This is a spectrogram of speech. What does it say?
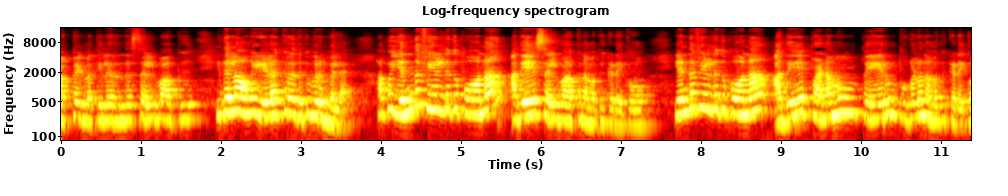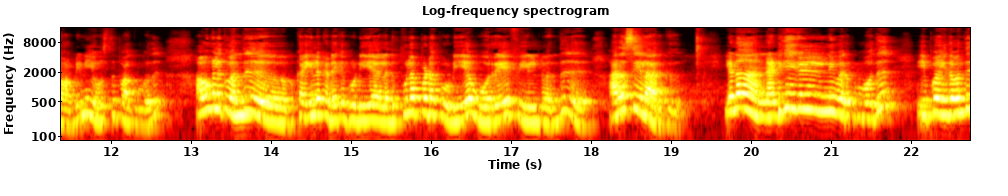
மக்கள் மத்தியில் இருந்த செல்வாக்கு இதெல்லாம் அவங்க இழக்கிறதுக்கு விரும்பலை. அப்போ எந்த ஃபீல்டுக்கு போனால் அதே செல்வாக்கு நமக்கு கிடைக்கும். எந்த ஃபீல்டுக்கு போனால் அதே பணமும் பேரும் புகழும் நமக்கு கிடைக்கும் அப்படின்னு யோசித்து பார்க்கும்போது அவங்களுக்கு வந்து கையில் கிடைக்கக்கூடிய அல்லது புலப்படக்கூடிய ஒரே ஃபீல்டு வந்து அரசியலாக இருக்குது. ஏன்னா நடிகைகள்னு வரும்போது இப்போ இதை வந்து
